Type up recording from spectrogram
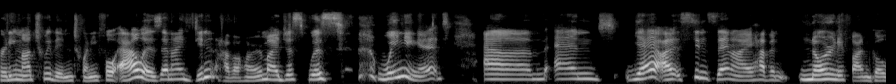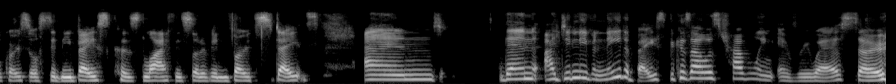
pretty much within 24 hours and i didn't have a home i just was winging it um, and yeah I, since then i haven't known if i'm gold coast or sydney based because life is sort of in both states and then I didn't even need a base because I was traveling everywhere. So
